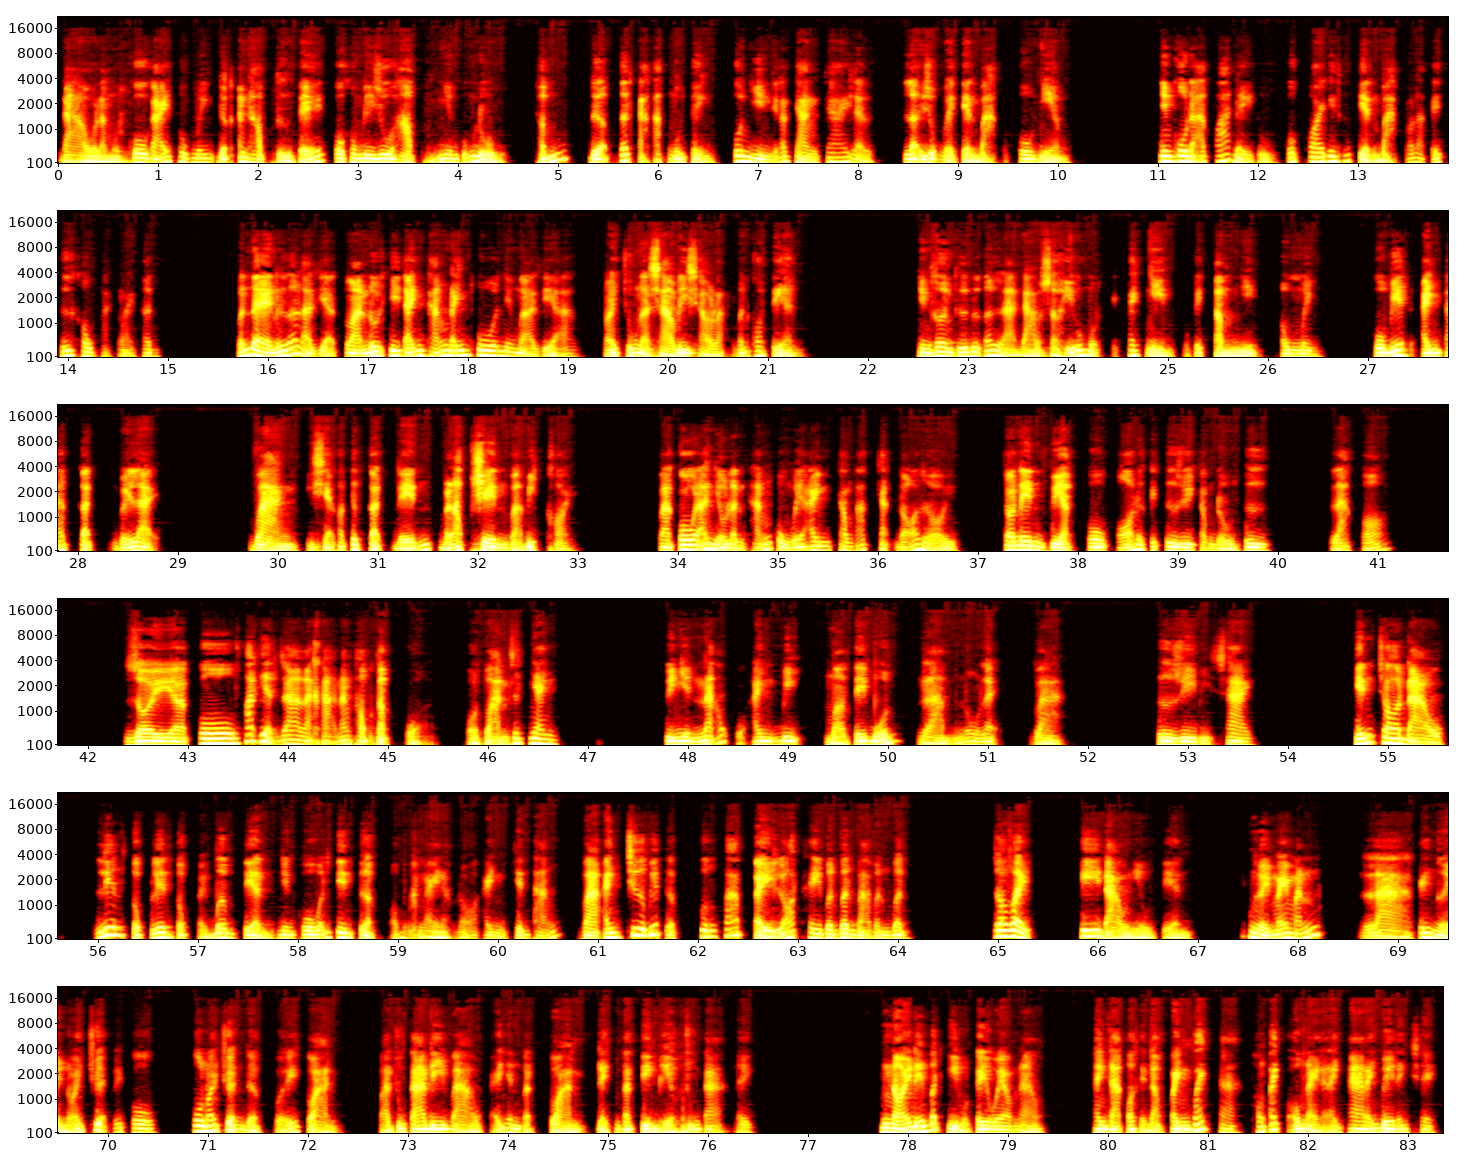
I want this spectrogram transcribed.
Đào là một cô gái thông minh, được ăn học tử tế. Cô không đi du học nhưng cũng đủ thấm đượm tất cả các mối tình. Cô nhìn thấy các chàng trai là lợi dụng về tiền bạc của cô nhiều. Nhưng cô đã quá đầy đủ. Cô coi cái thứ tiền bạc đó là cái thứ không phải ngoài thân. Vấn đề nữa là gì ạ? Toàn đôi khi đánh thắng, đánh thua nhưng mà gì ạ? Nói chung là xào đi xào lại vẫn có tiền. Nhưng hơn thứ nữa là đào sở hữu một cái cách nhìn, một cái tầm nhìn thông minh cô biết anh tiếp cận với lại vàng thì sẽ có tiếp cận đến blockchain và bitcoin. Và cô đã nhiều lần thắng cùng với anh trong các trận đó rồi. Cho nên việc cô có được cái tư duy trong đầu tư là có. Rồi à, cô phát hiện ra là khả năng học tập của của toàn rất nhanh. Tuy nhiên não của anh bị MT4 làm nô lệ và tư duy bị sai, khiến cho đào liên tục liên tục phải bơm tiền, nhưng cô vẫn tin tưởng có một ngày nào đó anh chiến thắng và anh chưa biết được phương pháp cày lót hay vân vân và vân vân. Do vậy, khi đào nhiều tiền, người may mắn là cái người nói chuyện với cô. Cô nói chuyện được với toàn và chúng ta đi vào cái nhân vật toàn để chúng ta tìm hiểu chúng ta ở đây. Nói đến bất kỳ một KOL nào, anh ta có thể đọc quanh quách ra. Phong cách của ông này là đánh A, đánh B, đánh C.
